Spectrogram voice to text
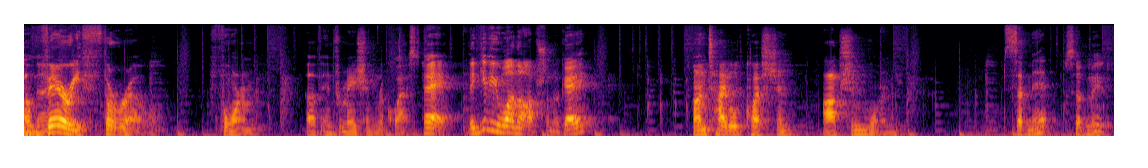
A very thorough form of information request. Hey, they give you one option, okay? Untitled question, option one. Submit. Submit.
